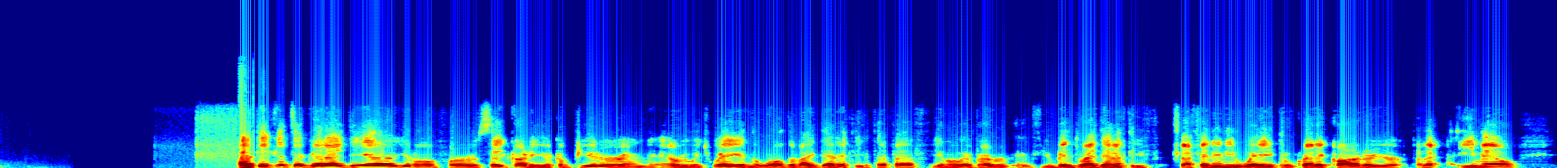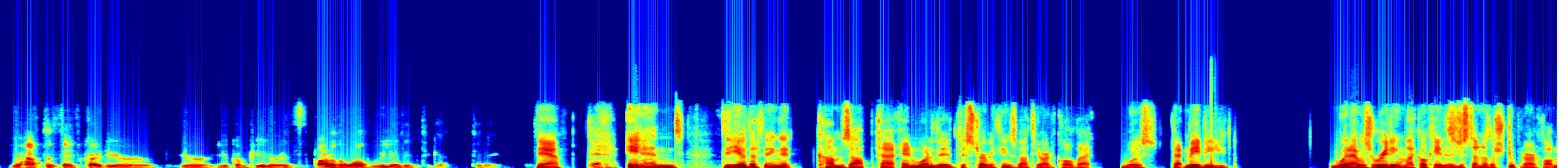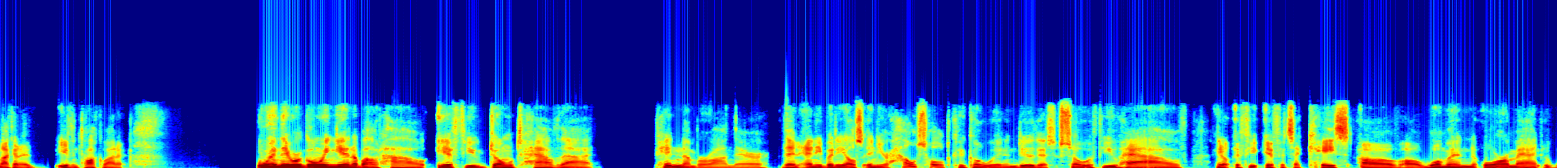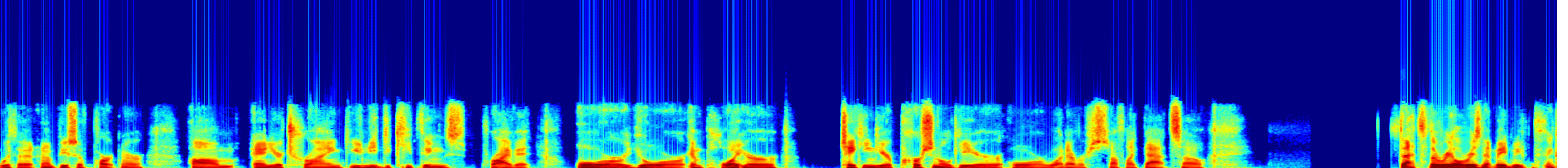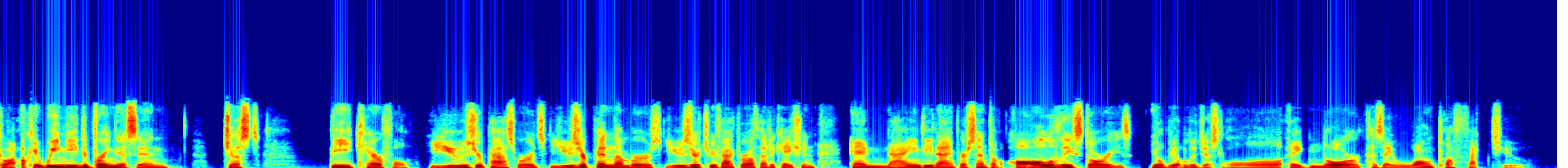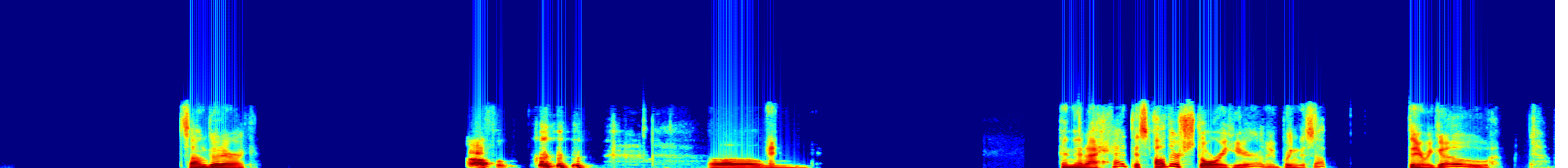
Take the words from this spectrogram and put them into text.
I think it's a good idea, you know, for safeguarding your computer and every which way in the world of identity theft. You know, if ever if you've been through identity theft in any way through credit card or your email, you have to safeguard your your your computer. It's part of the world we live in today. Yeah. And the other thing that comes up, uh, and one of the disturbing things about the article that was that made me when I was reading, I'm like, okay, this is just another stupid article. I'm not going to even talk about it. When they were going in about how if you don't have that PIN number on there, then anybody else in your household could go in and do this. So if you have, you know, if you if it's a case of a woman or a man with an abusive partner, um, and you're trying, you need to keep things private, or your employer taking your personal gear or whatever stuff like that. So that's the real reason it made me think about okay, we need to bring this in. Just be careful. Use your passwords, use your PIN numbers, use your two factor authentication, and 99% of all of these stories you'll be able to just ignore because they won't affect you. Sound good, Eric? Awesome. Um, and then I had this other story here. Let me bring this up. There we go.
